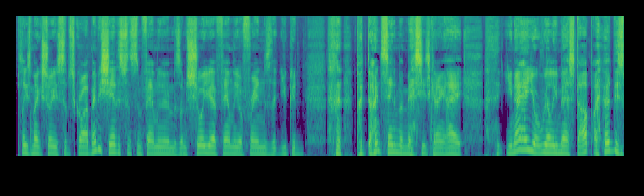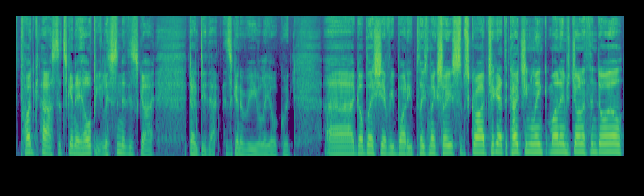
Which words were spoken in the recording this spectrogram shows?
please make sure you subscribe. Maybe share this with some family members. I'm sure you have family or friends that you could, but don't send them a message going, hey, you know how you're really messed up? I heard this podcast that's going to help you. Listen to this guy. Don't do that. It's going to be really awkward. Uh, God bless you, everybody. Please make sure you subscribe. Check out the coaching link. My name's Jonathan Doyle.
